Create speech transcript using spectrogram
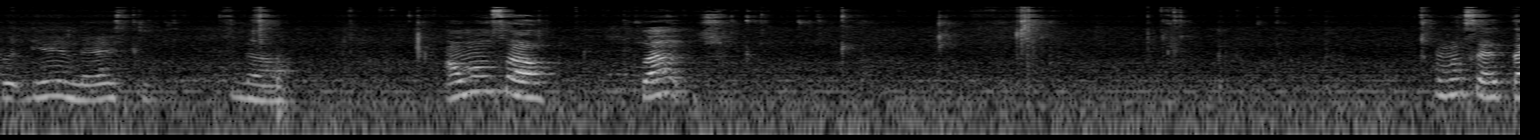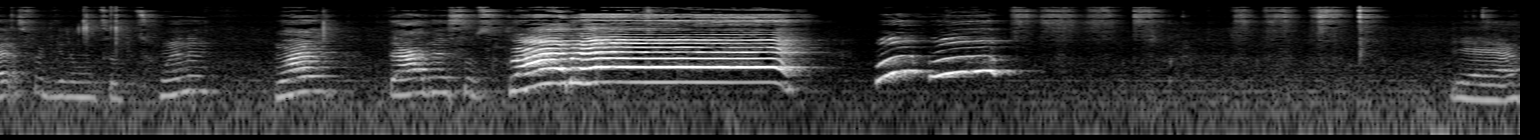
but they're nasty. no. I want some lunch. I'm gonna say thanks for getting me to 21,000 subscribers! Woo! Yeah.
